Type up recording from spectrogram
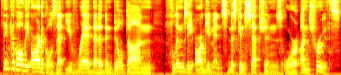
Think of all the articles that you've read that have been built on flimsy arguments, misconceptions, or untruths,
